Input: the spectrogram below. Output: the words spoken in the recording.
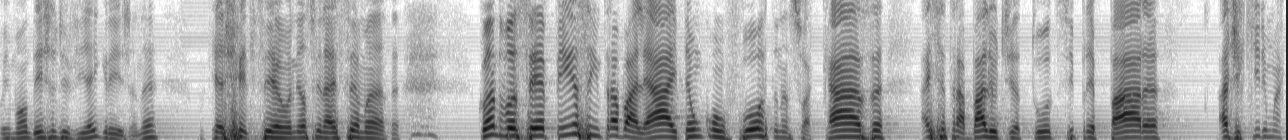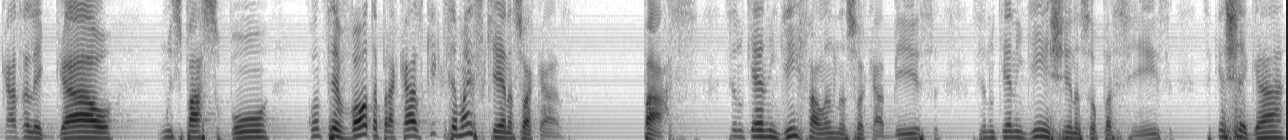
o irmão deixa de vir à igreja, né? Porque a gente se reúne aos finais de semana. Quando você pensa em trabalhar e ter um conforto na sua casa, aí você trabalha o dia todo, se prepara, adquire uma casa legal, um espaço bom. Quando você volta para casa, o que você mais quer na sua casa? Paz. Você não quer ninguém falando na sua cabeça, você não quer ninguém enchendo a sua paciência, você quer chegar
